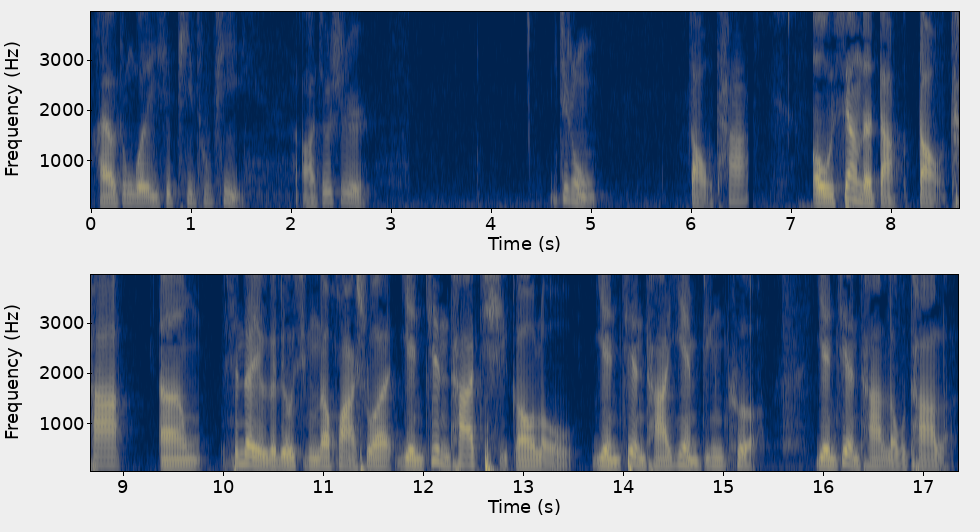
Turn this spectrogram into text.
还有中国的一些 P to P 啊，就是这种倒塌，偶像的倒倒塌。嗯，现在有一个流行的话说：“眼见他起高楼。”眼见他宴宾客，眼见他楼塌了。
